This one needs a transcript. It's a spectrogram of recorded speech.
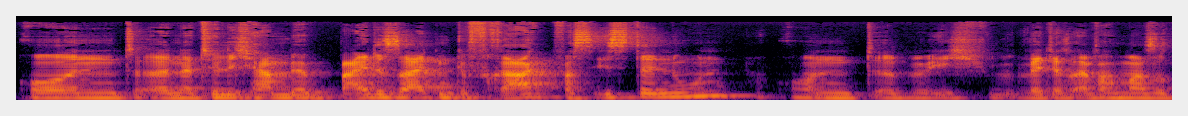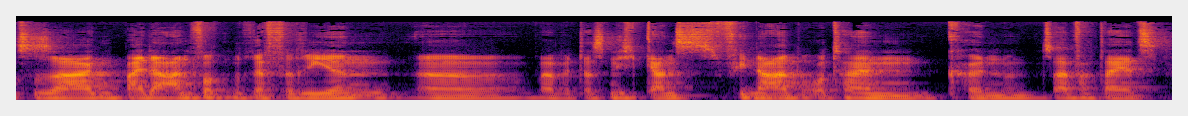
Und äh, natürlich haben wir beide Seiten gefragt, was ist denn nun? Und äh, ich werde jetzt einfach mal sozusagen beide Antworten referieren, äh, weil wir das nicht ganz final beurteilen können und uns einfach da jetzt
